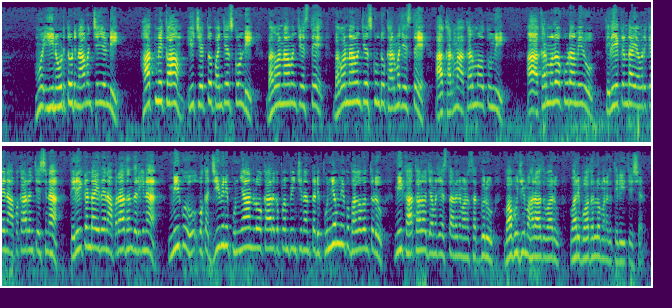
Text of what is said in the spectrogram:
ము- ఈ నోటితోటి నామం చేయండి. హాత్ మే కామ్ ఈ చేత్తో పనిచేసుకోండి భగవన్నామం చేస్తే భగవన్నామం చేసుకుంటూ కర్మ చేస్తే ఆ కర్మ అకర్మ అవుతుంది. ఆ అకర్మలో కూడా మీరు తెలియకుండా ఎవరికైనా అపకారం చేసినా తెలియకుండా ఏదైనా అపరాధం జరిగినా మీకు ఒక జీవిని పుణ్యాన్లోకాలకు పంపించినంతటి పుణ్యం మీకు భగవంతుడు మీ ఖాతాలో జమ చేస్తాడని మన సద్గురు బాబూజీ మహారాజు వారు వారి బోధల్లో మనకు తెలియచేశారు.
